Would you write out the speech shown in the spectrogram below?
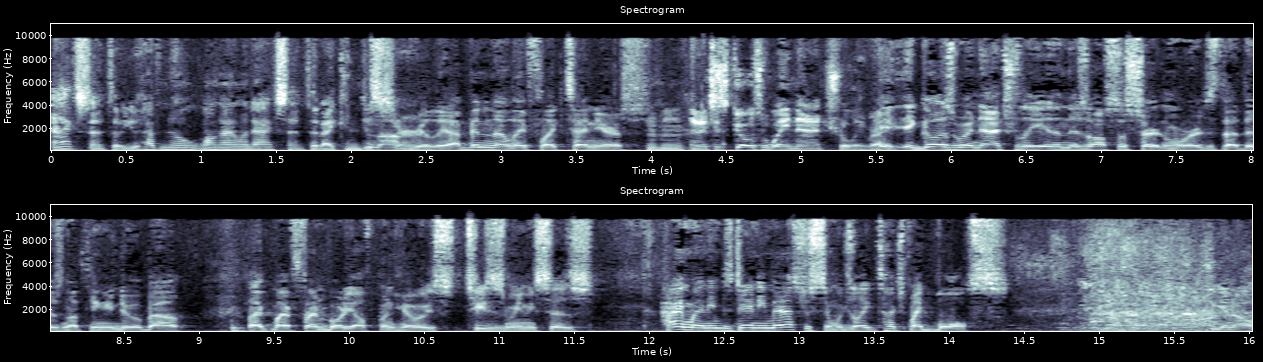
accent though. You have no Long Island accent that I can discern. Not really. I've been in LA for like 10 years. Mhm. And it just goes away naturally, right? It, it goes away naturally, and then there's also certain words that there's nothing you can do about. Like my friend Bodie Elfman, he always teases me and he says, Hi, my name is Danny Masterson. Would you like to touch my balls? you know,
